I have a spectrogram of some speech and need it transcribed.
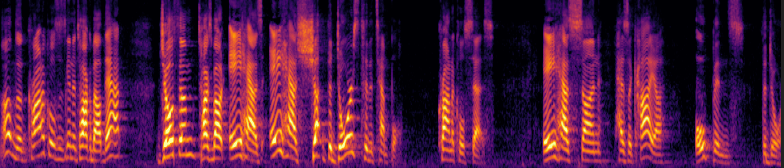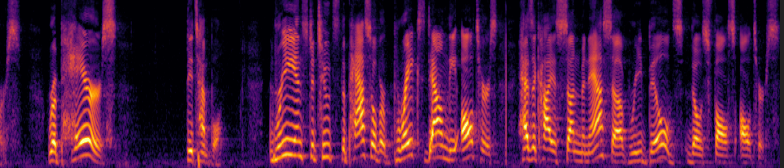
Well, the Chronicles is going to talk about that. Jotham talks about Ahaz. Ahaz shut the doors to the temple, Chronicles says. Ahaz's son Hezekiah opens the doors, repairs the temple, reinstitutes the Passover, breaks down the altars. Hezekiah's son Manasseh rebuilds those false altars.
